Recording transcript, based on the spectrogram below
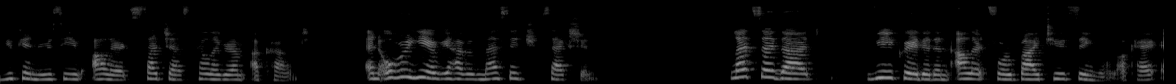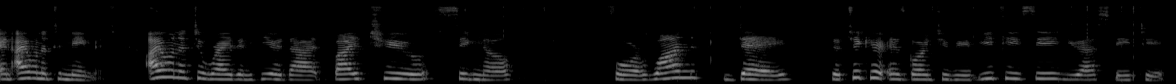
you can receive alerts such as Telegram account. And over here we have a message section. Let's say that we created an alert for buy two signal, okay? And I wanted to name it. I wanted to write in here that buy two signal for one day, the ticker is going to be BTC USDT.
